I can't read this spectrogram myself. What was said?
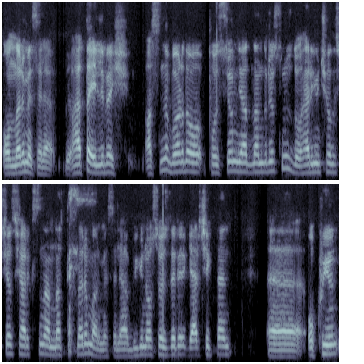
onları mesela hatta 55. Aslında bu arada o pozisyon diye adlandırıyorsunuz da o her gün çalışacağız şarkısını anlattıklarım var mesela. Bir gün o sözleri gerçekten eee, okuyun.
